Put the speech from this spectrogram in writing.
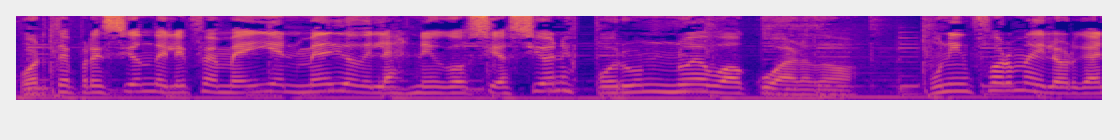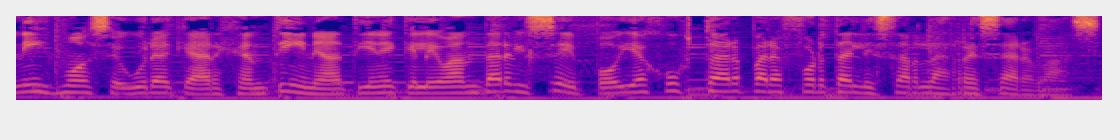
Fuerte presión del FMI en medio de las negociaciones por un nuevo acuerdo. Un informe del organismo asegura que Argentina tiene que levantar el cepo y ajustar para fortalecer las reservas.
